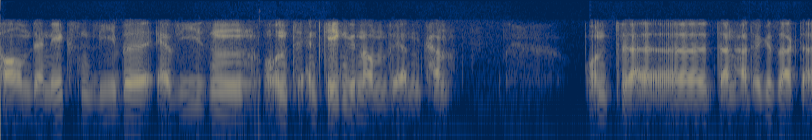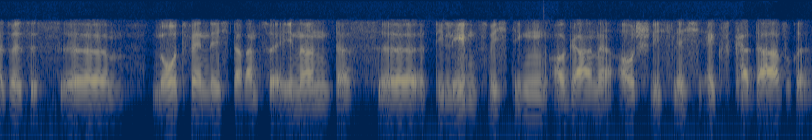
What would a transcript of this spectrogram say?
Form der Nächstenliebe erwiesen und entgegengenommen werden kann. Und äh, dann hat er gesagt, also es ist äh, notwendig, daran zu erinnern, dass äh, die lebenswichtigen Organe ausschließlich ex cadavre,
